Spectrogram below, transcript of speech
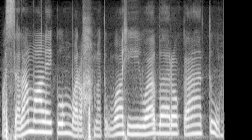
Wassalamualaikum warahmatullahi wabarakatuh.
